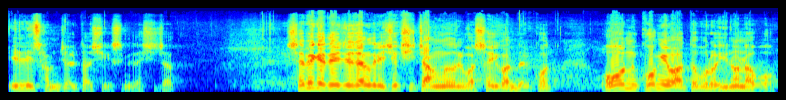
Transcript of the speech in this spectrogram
1, 2, 3절 다시 읽습니다. 시작. 새벽에 대제장들이 즉시 장로들과 서기관들 곧 온 공회와 더불어 인원하고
